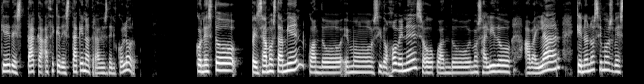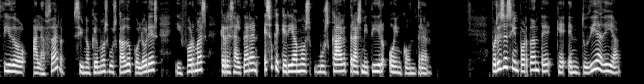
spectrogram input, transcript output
que destaca, hace que destaquen a través del color. Con esto Pensamos también cuando hemos sido jóvenes o cuando hemos salido a bailar que no nos hemos vestido al azar, sino que hemos buscado colores y formas que resaltaran eso que queríamos buscar, transmitir o encontrar. Por eso es importante que en tu día a día,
